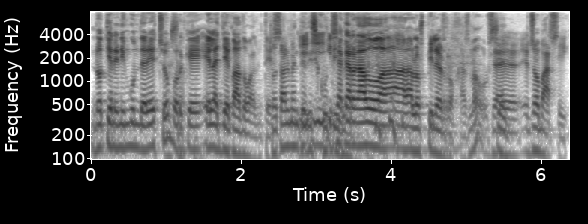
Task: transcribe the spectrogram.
no tiene ningún derecho Exacto. porque él ha llegado antes. Totalmente y. Y, se ha cargado a, a, los piles rojas, ¿no? O sea, sí. eso va así.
